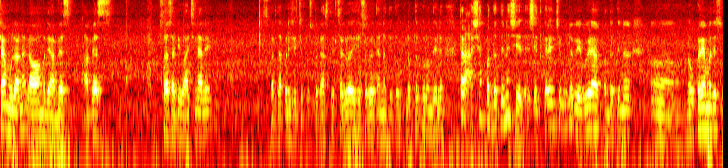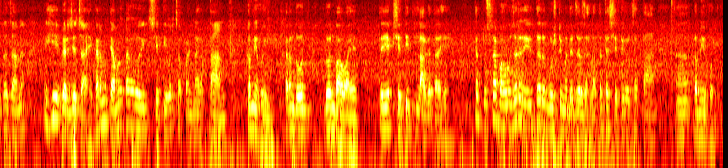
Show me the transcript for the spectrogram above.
च्या मुलांना गावामध्ये अभ्यास अभ्यासासाठी वाचनालय स्पर्धा परीक्षेची पुस्तकं असतील सगळं हे सगळं त्यांना तिथं उपलब्ध करून दिलं. तर अशा पद्धतीनं शे शेतकऱ्यांची मुलं वेगवेगळ्या पद्धतीनं नोकऱ्यामध्ये सुद्धा जाणं हे गरजेचं आहे. कारण मग त्यामुळे काय होईल शेतीवरचा पडणारा ताण कमी होईल. कारण दोन दोन भाऊ आहेत. ते एक शेतीत लागत आहे. तर दुसरा भाऊ जर इतर गोष्टीमध्ये जर झाला तर त्या शेतीवरचा ताण कमी होतो.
